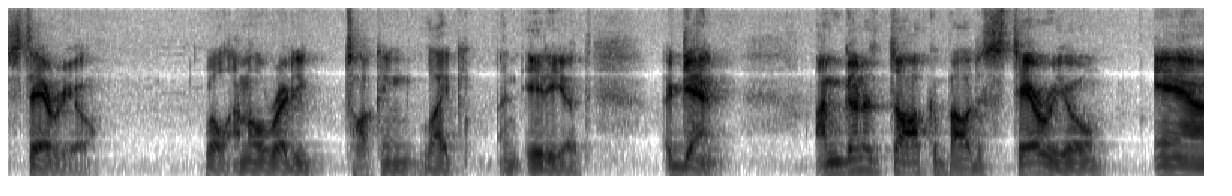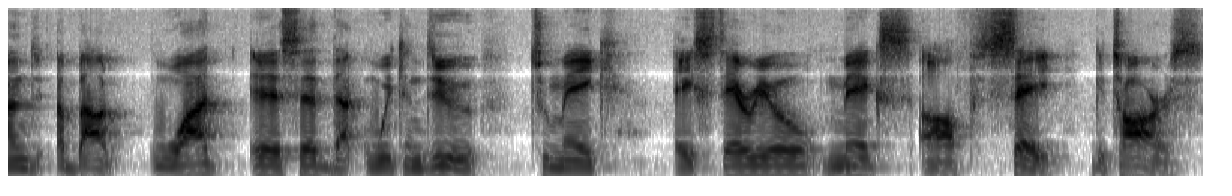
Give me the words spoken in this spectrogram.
stereo. Well, I'm already talking like an idiot. Again, I'm gonna talk about the stereo and about what is it that we can do to make a stereo mix of, say, guitars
